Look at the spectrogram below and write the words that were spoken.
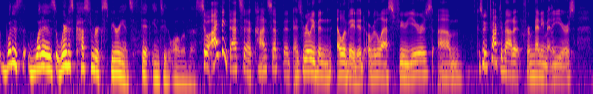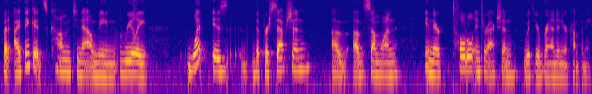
What is, what is, where does customer experience fit into all of this? So I think that's a concept that has really been elevated over the last few years because um, we've talked about it for many, many years. But I think it's come to now mean really what is the perception of, of someone in their total interaction with your brand and your company?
